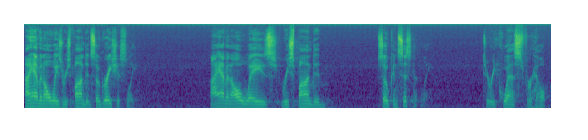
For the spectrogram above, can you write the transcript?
I haven't always responded so graciously. I haven't always responded so consistently to requests for help.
